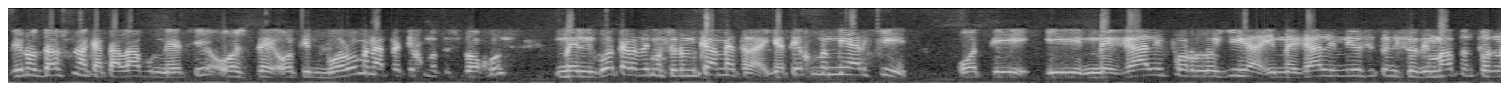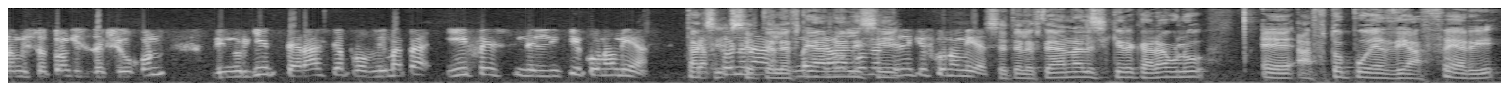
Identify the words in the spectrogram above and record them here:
δίνοντάς τους να καταλάβουν έτσι ώστε ότι μπορούμε να πετύχουμε τους στόχους με λιγότερα δημοσιονομικά μέτρα. Γιατί έχουμε μία αρχή ότι η μεγάλη φορολογία, η μεγάλη μείωση των εισοδημάτων των μισθωτών και συνταξιούχων δημιουργεί τεράστια προβλήματα ύφεση στην ελληνική οικονομία. Εντάξει, Και αυτό σε είναι ένα τελευταία μεγάλο ανάλυση- πρόβλημα της ελληνικής οικονομίας. Σε τελευταία ανάλυση, κύριε Καράγλου, ε, αυτό που ενδιαφέρει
